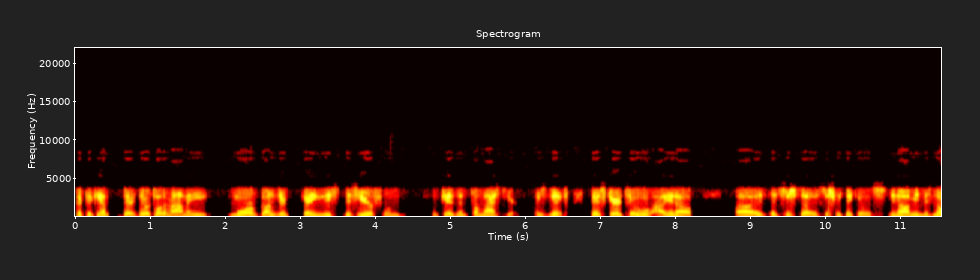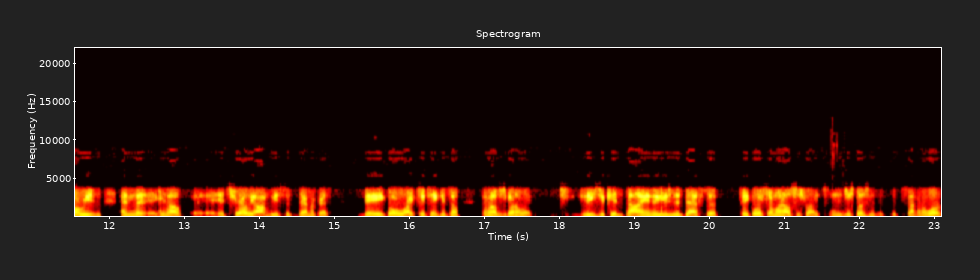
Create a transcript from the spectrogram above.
they're picking up, they're, they were talking about how many more guns they're getting this, this year from, from kids than from last year. Because they, they're scared too, I, you know. Uh, it, it's just uh, it's just ridiculous, you know. I mean, there's no reason, and the, you know, it's fairly obvious that the Democrats they go right to taking some someone else's gun away. These are kids dying; they're using the death to take away someone else's rights, and it just doesn't. It's not going to work.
